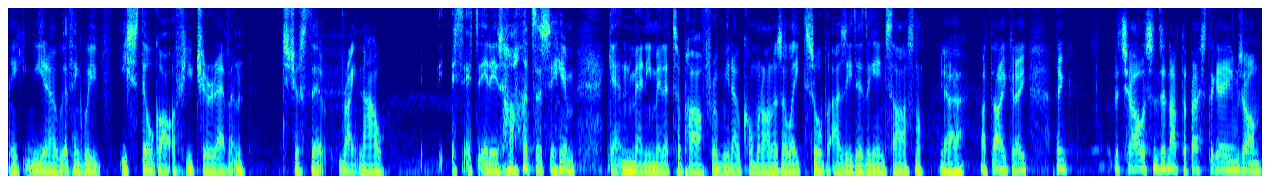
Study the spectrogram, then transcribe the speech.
Like, you know, I think we've he's still got a future at Everton. It's just that right now it's, it, it is hard to see him getting many minutes apart from you know coming on as a late sub as he did against Arsenal. Yeah, I, I agree. I think Richarlison didn't have the best of games on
